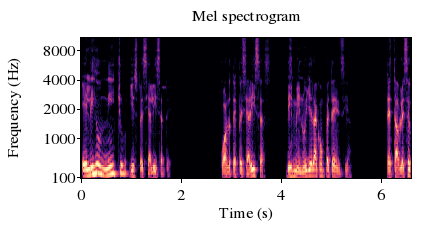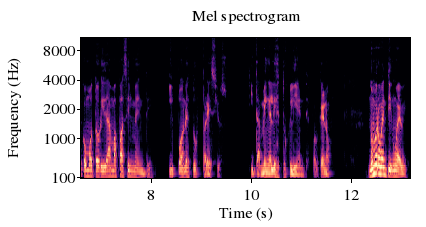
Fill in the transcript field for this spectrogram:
Elige un nicho y especialízate. Cuando te especializas, disminuye la competencia te establece como autoridad más fácilmente y pones tus precios. Y también eliges tus clientes, ¿por qué no? Número 29.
